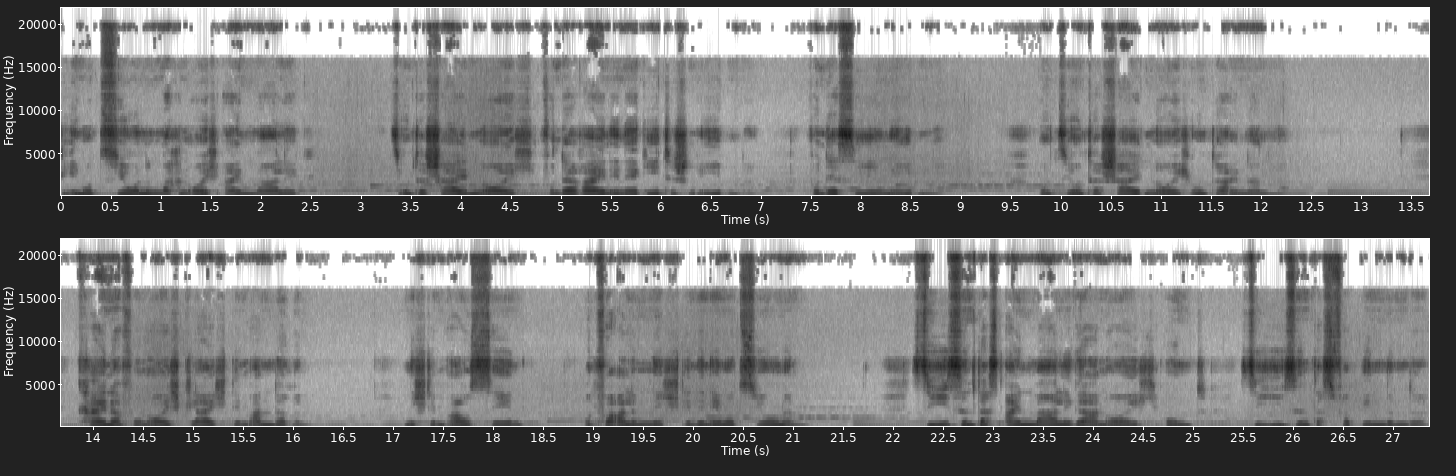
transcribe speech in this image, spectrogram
die Emotionen machen euch einmalig. Sie unterscheiden euch von der rein energetischen Ebene, von der Seelenebene und sie unterscheiden euch untereinander. Keiner von euch gleicht dem anderen, nicht im Aussehen und vor allem nicht in den Emotionen. Sie sind das Einmalige an euch und sie sind das Verbindende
